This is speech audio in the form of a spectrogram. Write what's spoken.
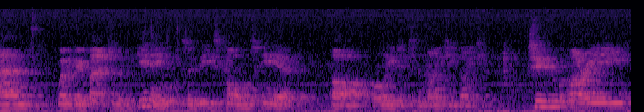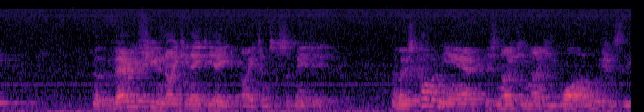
And when we go back to the beginning, so these columns here are related to the 1992 RAE, but very few 1988 items are submitted. The most common year is 1991, which was the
